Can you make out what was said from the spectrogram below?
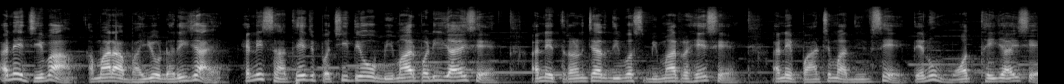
અને જેવા અમારા ભાઈઓ ડરી જાય, એની સાથે જ પછી તેઓ બીમાર પડી જાય છે અને ત્રણ ચાર દિવસ બીમાર રહે છે અને પાંચમા દિવસે તેનું મોત થઈ જાય છે.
